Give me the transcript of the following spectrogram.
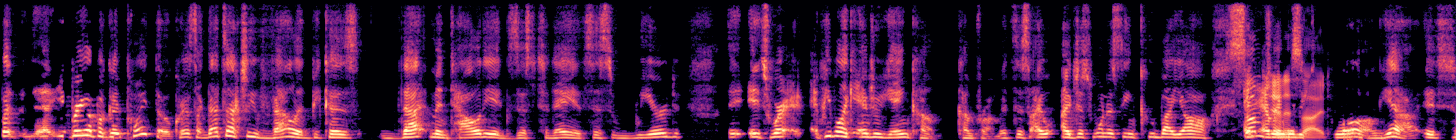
But uh, you bring up a good point, though, Chris. Like that's actually valid because that mentality exists today. It's this weird. It's where people like Andrew Yang come come from. It's this. I I just want to see kumbaya. Some genocide. Long, yeah. It's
